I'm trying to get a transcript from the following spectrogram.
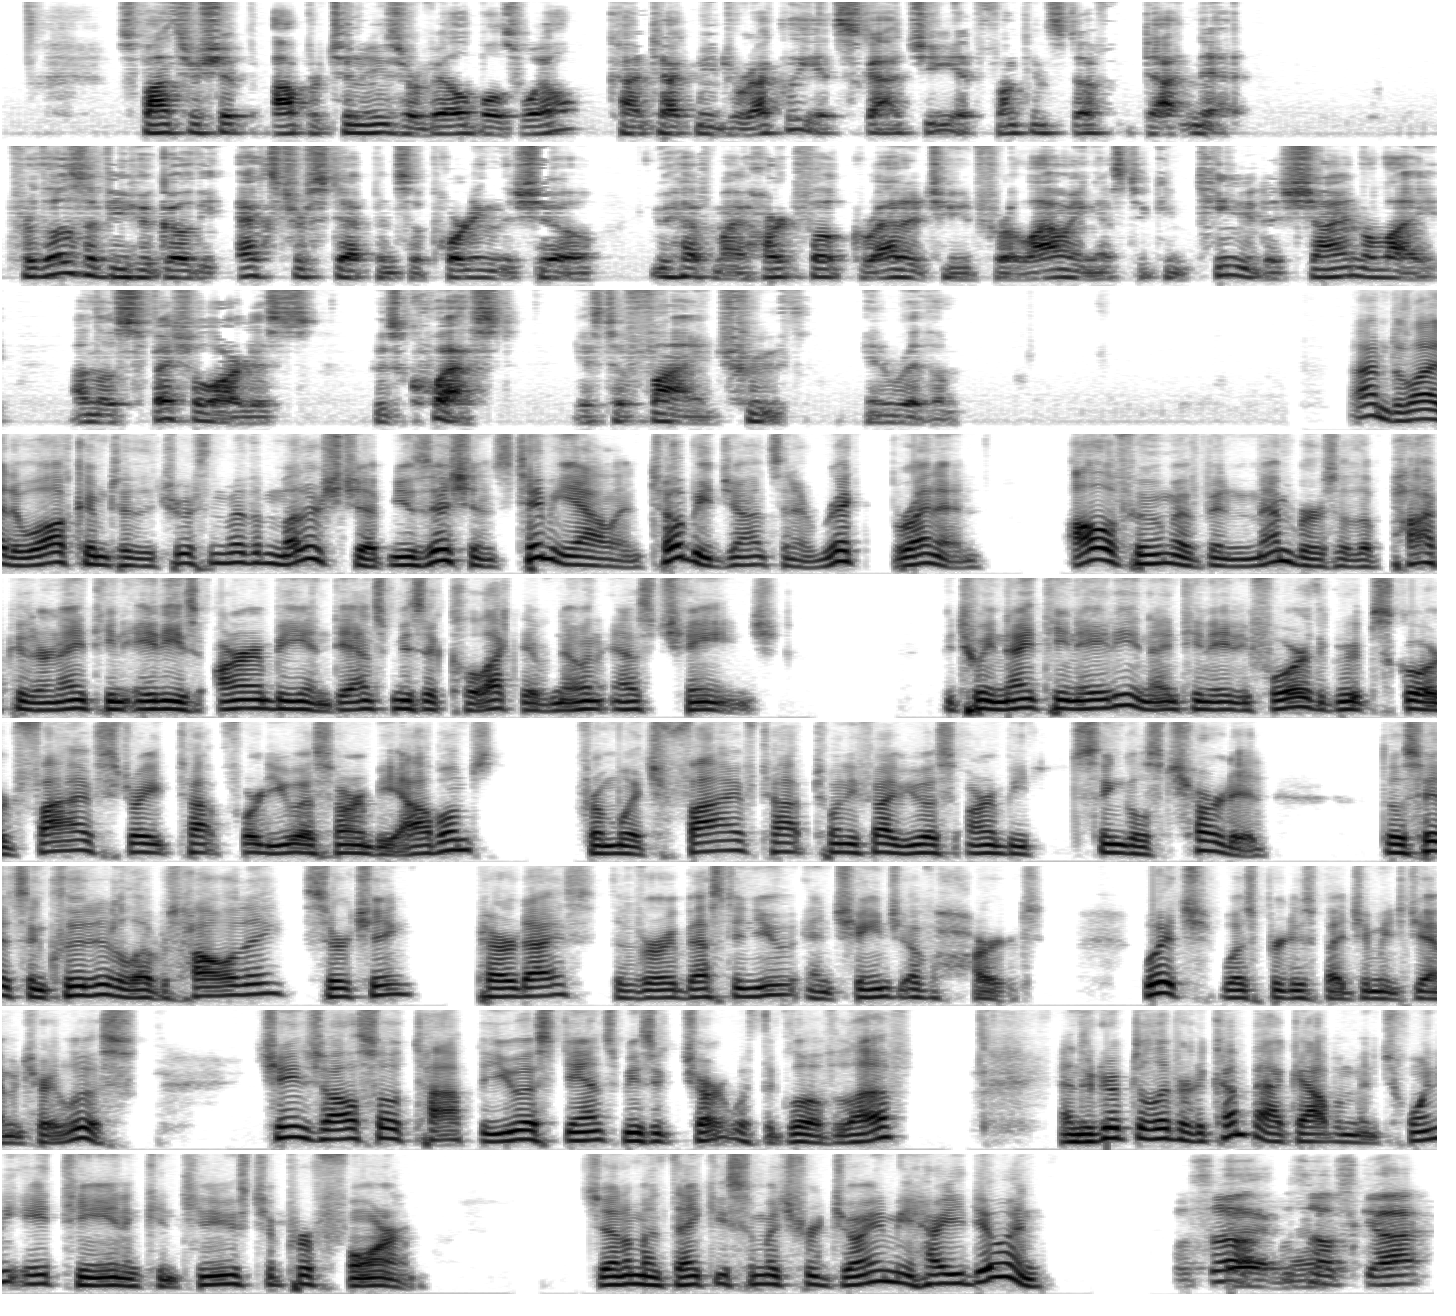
Sponsorship opportunities are available as well. Contact me directly at scottg at funkinstuff.net. For those of you who go the extra step in supporting the show, you have my heartfelt gratitude for allowing us to continue to shine the light on those special artists whose quest is to find truth in rhythm. I'm delighted to welcome to the Truth and Rhythm Mothership musicians Timmy Allen, Toby Johnson, and Rick Brennan, all of whom have been members of the popular 1980s R&B and dance music collective known as Change. Between 1980 and 1984, the group scored five straight top 40 U.S. R&B albums, from which five top 25 U.S. R&B singles charted. Those hits included "A Lover's Holiday," "Searching," "Paradise," "The Very Best in You," and "Change of Heart," which was produced by Jimmy Jam and Terry Lewis. Change also topped the U.S. dance music chart with "The Glow of Love," and the group delivered a comeback album in 2018 and continues to perform. Gentlemen, thank you so much for joining me. How are you doing? What's up? Good, What's man. up, Scott?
